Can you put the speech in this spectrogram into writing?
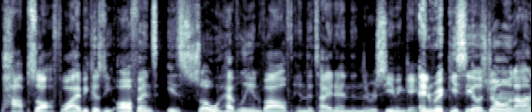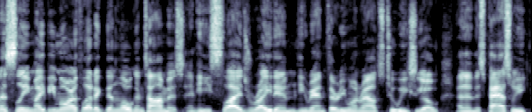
pops off. Why? Because the offense is so heavily involved in the tight end in the receiving game. And Ricky Seals Jones, honestly, might be more athletic than Logan Thomas, and he slides right in. He ran 31 routes two weeks ago, and then this past week,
